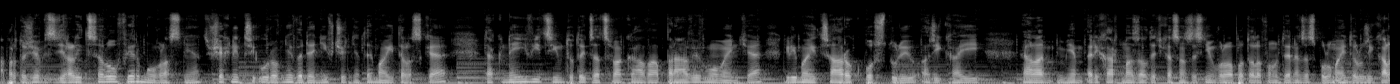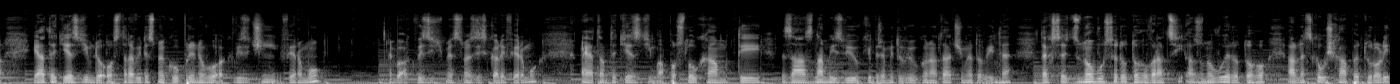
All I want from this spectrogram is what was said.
A protože vzdělali celou firmu vlastně, všechny tři úrovně vedení, včetně té majitelské, tak nejvíc jim to teď zacvakává právě v momentě, kdy mají třeba rok po studiu a říkají, hele, mě Richard Mazal, teďka jsem se s ním volal po telefonu, ten jeden ze spolumajitelů říkal, já teď jezdím do Ostravy, kde jsme koupili novou akviziční firmu nebo akvizičně jsme získali firmu a já tam teď jezdím a poslouchám ty záznamy z výuky, protože my tu výuku natáčíme, to víte, tak se znovu se do toho vrací a znovu je do toho, ale dneska už chápe tu roli,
